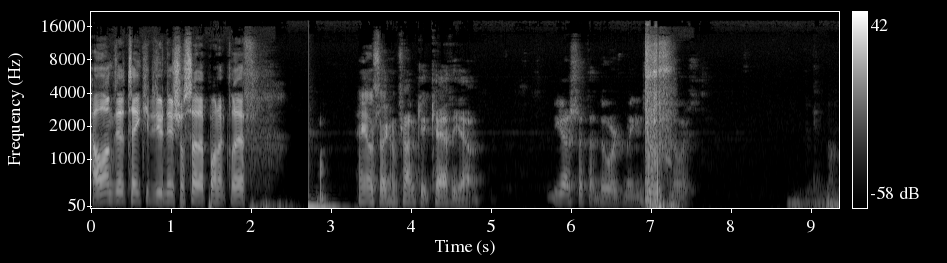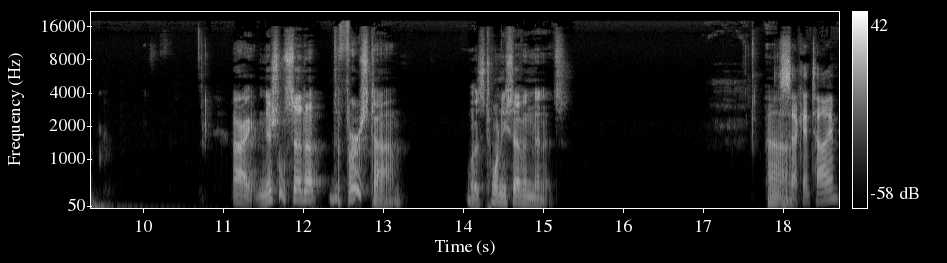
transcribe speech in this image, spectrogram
How long did it take you to do initial setup on it, Cliff? Hang on a second. I'm trying to kick Kathy out. You gotta shut that door. It's making too much noise. All right. Initial setup the first time was 27 minutes. Uh, Second time?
